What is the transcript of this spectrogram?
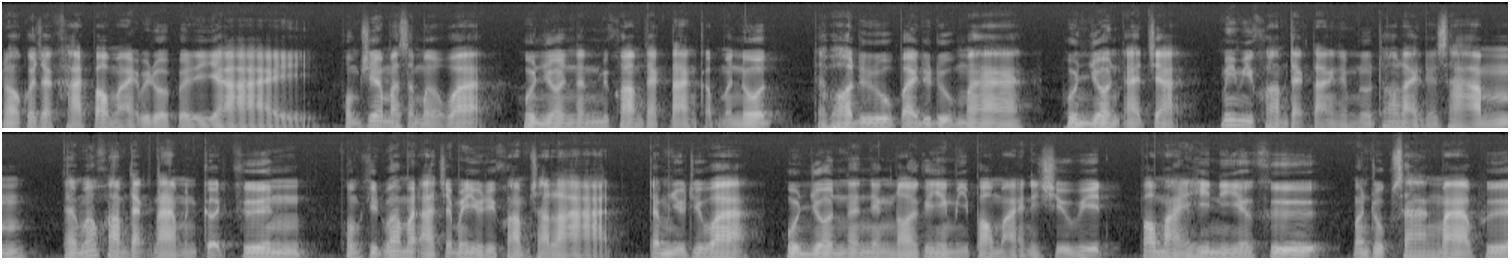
เราก็จะขาดเป้าหมายไปโดยปริยาย ผมเชื่อมาเสมอว่าหุ่นยนต์นั้นมีความแตกต่างกับมนุษย์ แต่พอดูไปดูมา หุ่นยนต์อาจจะไม่มีความแตกต่างจากมนุษย์เท่าไหร่ด้วยซ้ำแต่เมื่อความแตกต่างมันเกิดขึ้น ผมคิดว่ามันอาจจะไม่อยู่ที่ความฉลาด แต่มันอยู่ที่ว่า หุ่นยนต์นั้นอย่างน้อยก็ยังมีเป้าหมายในชีวิต เป้าหมายที่นี้ก็คือ มันถูกสร้างมาเพื่อ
